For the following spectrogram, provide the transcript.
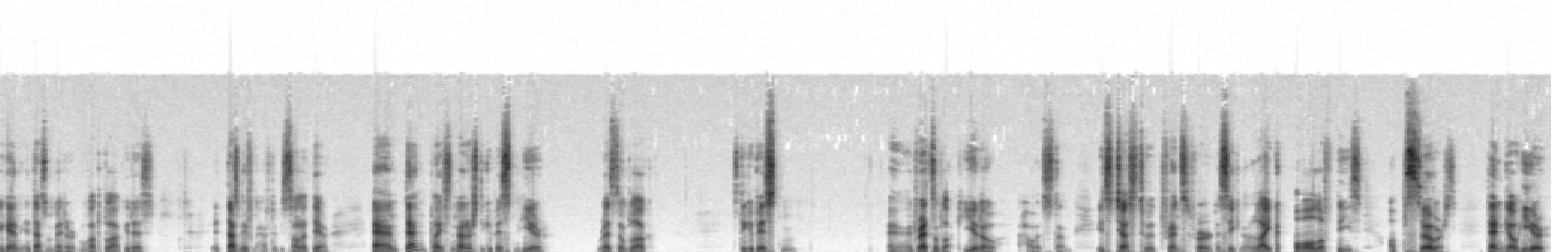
Again, it doesn't matter what block it is. It doesn't even have to be solid there. And then place another sticky piston here, redstone block, sticky piston, and redstone block. You know how it's done. It's just to transfer the signal like all of these observers. Then go here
